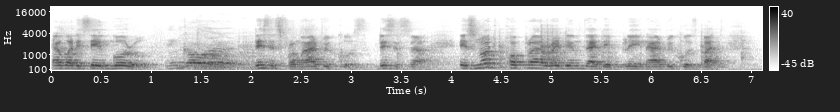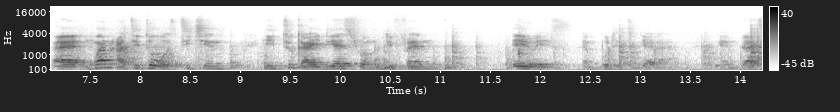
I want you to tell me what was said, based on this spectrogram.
Everybody say Ngoro. Ngoro. This is from Ivory Coast. This is uh, it's not popular rhythms that they play in Ivory Coast, but uh, when Atito was teaching, he took ideas from different areas and put it together. And that's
